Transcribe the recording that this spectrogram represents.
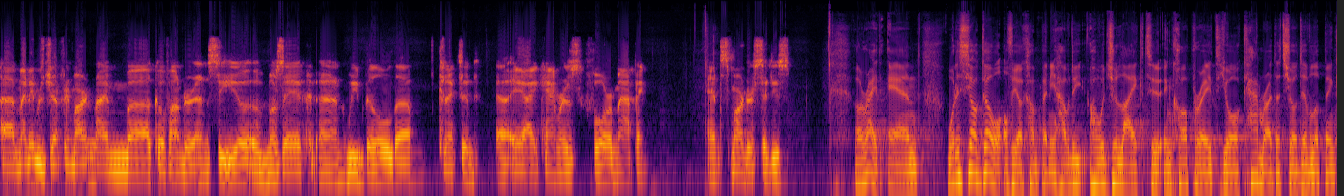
Uh, my name is Jeffrey Martin. I'm uh, co founder and CEO of Mosaic, and we build um, connected uh, AI cameras for mapping and smarter cities. All right. And what is your goal of your company? How do you, how would you like to incorporate your camera that you're developing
